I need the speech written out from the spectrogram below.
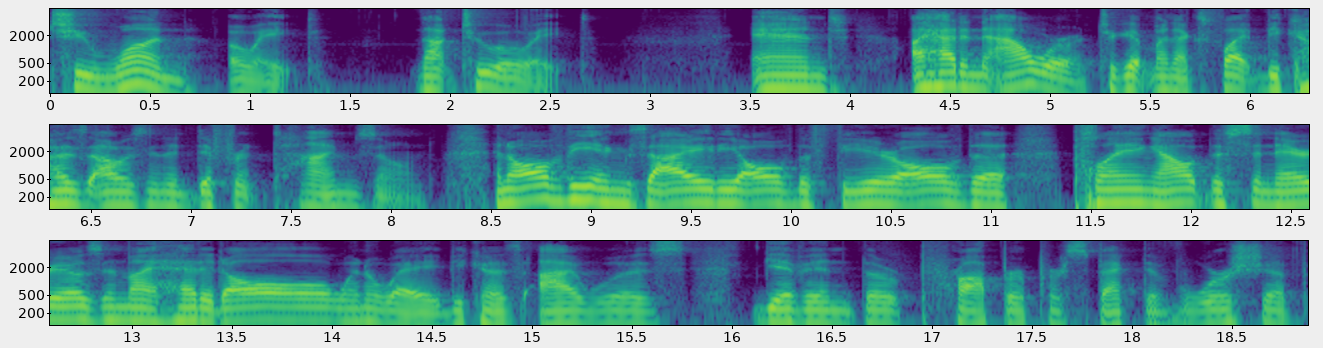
to 108, not 208, and I had an hour to get my next flight because I was in a different time zone. And all of the anxiety, all of the fear, all of the playing out the scenarios in my head, it all went away because I was given the proper perspective. Worship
